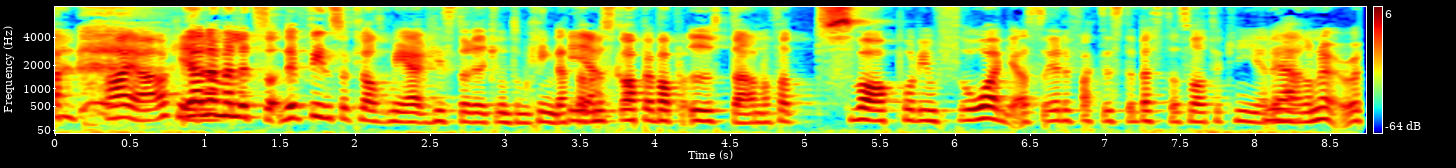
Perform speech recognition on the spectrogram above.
ah, ja, okej ja, nej, men lite så. Det finns såklart mer historik runt omkring detta. Ja. Men nu skrapar jag bara på ytan och för att svara på din fråga så är det faktiskt det bästa svaret jag kan ge dig Ja. här och nu.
